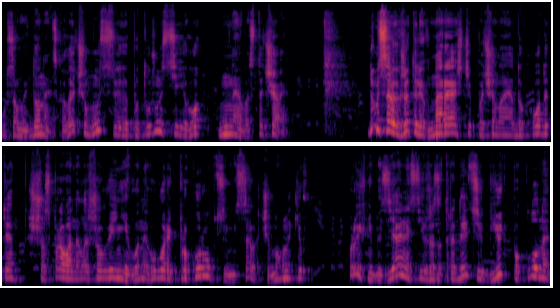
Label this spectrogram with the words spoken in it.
у самий Донецьк, але чомусь е, потужності його не вистачає. До місцевих жителів нарешті починає доходити, що справа не лише у війні. Вони говорять про корупцію місцевих чиновників, про їхню бездіяльність і вже за традицією б'ють поклони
